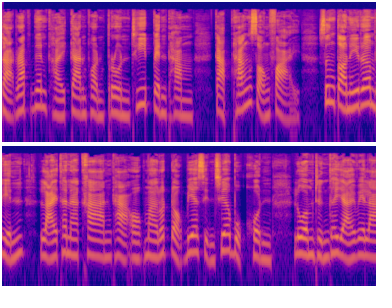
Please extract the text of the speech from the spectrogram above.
จะรับเงื่อนไขการผ่อนปรนที่เป็นธรรมกับทั้งสองฝ่าย ซึ่งตอนนี้เริ่มเห็นหลายธนาคารค่ะออกมาลดดอกเบี้ยสินเชื่อบุคคล รวมถึงขยายเวลา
